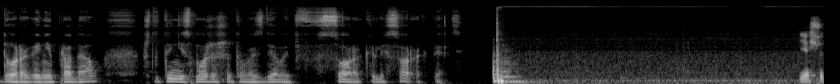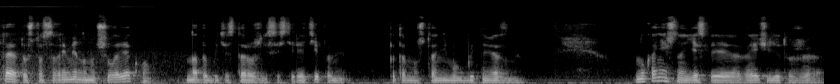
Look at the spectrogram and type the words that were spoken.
дорого не продал, что ты не сможешь этого сделать в 40 или 45. Я считаю то, что современному человеку надо быть осторожнее со стереотипами, потому что они могут быть навязаны. Ну, конечно, если речь идет уже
